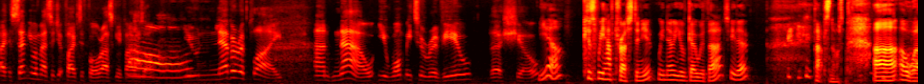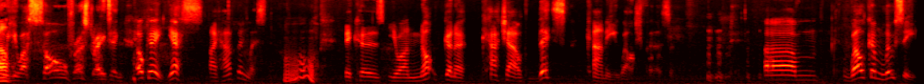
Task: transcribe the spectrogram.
I, sent you a message at five to four asking if I was on. You never replied, and now you want me to review the show. Yeah, because we have trust in you. We know you'll go with that. You know. Perhaps not. Uh, oh well. Oh, you are so frustrating. Okay, yes, I have been listening. Oh. Because you are not gonna catch out this canny Welsh person. um, welcome, Lucy.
